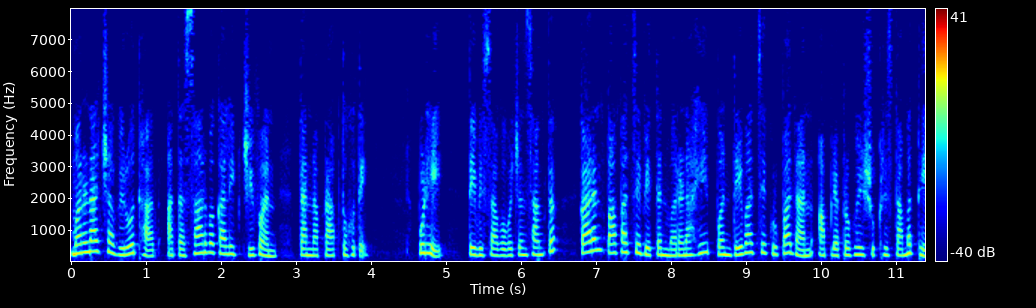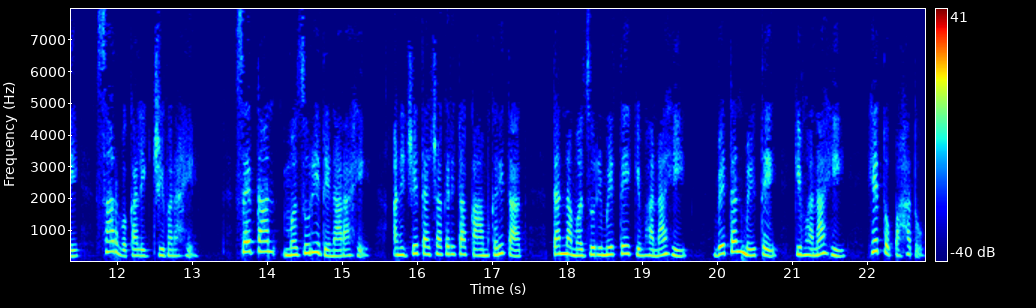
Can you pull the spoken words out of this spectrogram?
मरणाच्या विरोधात आता सार्वकालिक जीवन त्यांना प्राप्त होते. पुढे ते विसावं वचन सांगतं कारण पापाचे वेतन मरण आहे पण देवाचे कृपादान आपल्या प्रभू येशू ख्रिस्तामध्ये सार्वकालिक जीवन आहे. सैतान मजुरी देणार आहे आणि जे त्याच्याकरिता काम करीतात त्यांना मजुरी मिळते किंवा नाही वेतन मिळते किंवा नाही हे तो पाहतो.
